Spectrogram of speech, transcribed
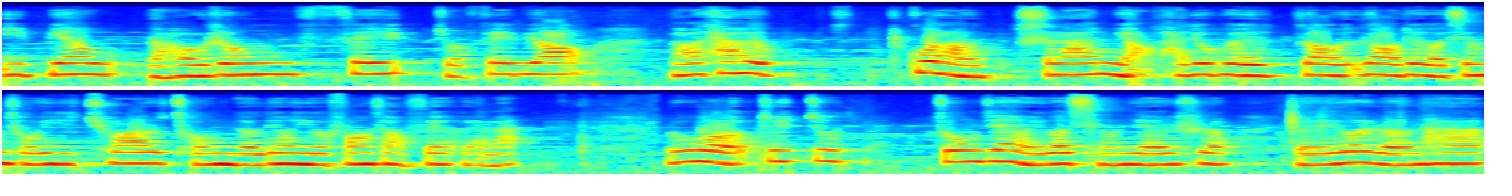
一边，然后扔飞就是飞镖，然后它会过上十来秒，它就会绕绕这个星球一圈，从你的另一个方向飞回来。如果就就中间有一个情节是有一个人他。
